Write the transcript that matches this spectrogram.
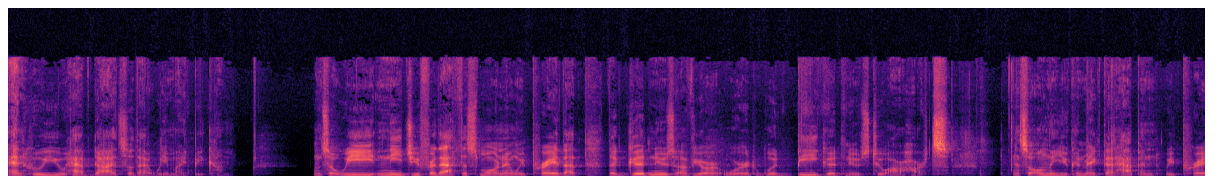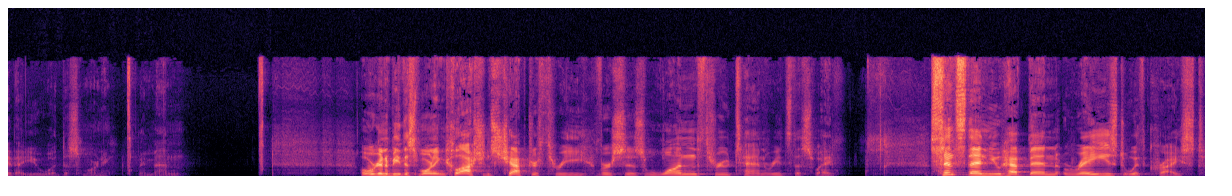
and who you have died so that we might become. And so we need you for that this morning. We pray that the good news of your word would be good news to our hearts. And so only you can make that happen. We pray that you would this morning. Amen. Well, we're going to be this morning, Colossians chapter 3, verses 1 through 10 reads this way Since then you have been raised with Christ,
